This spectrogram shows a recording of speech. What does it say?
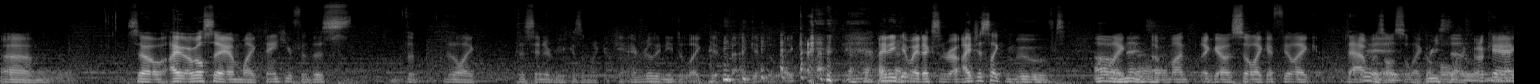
how- um, so I, I will say I'm like thank you for this, the, the like this interview because I'm like okay I really need to like get back into like I need to get my ducks in a row. I just like moved Oh, like nice. a month ago, so like I feel like that was also like a whole like okay yeah. I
